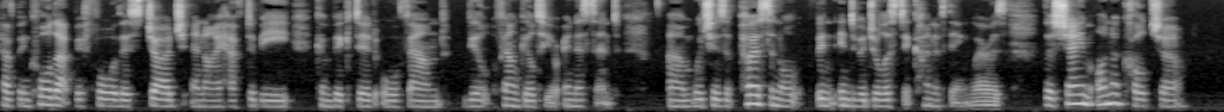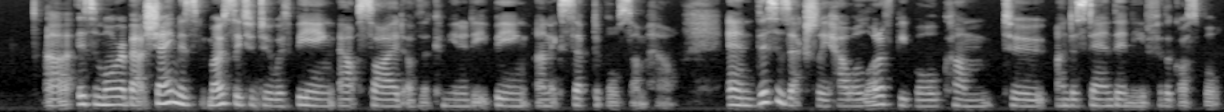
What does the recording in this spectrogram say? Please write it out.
have been called up before this judge, and I have to be convicted or found guilt, found guilty or innocent um, which is a personal, individualistic kind of thing. Whereas the shame honor culture uh, is more about shame, is mostly to do with being outside of the community, being unacceptable somehow. And this is actually how a lot of people come to understand their need for the gospel,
